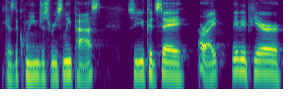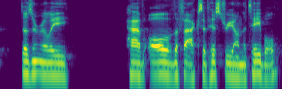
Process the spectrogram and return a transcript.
because the queen just recently passed. So you could say, all right, maybe Pierre doesn't really have all of the facts of history on the table.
